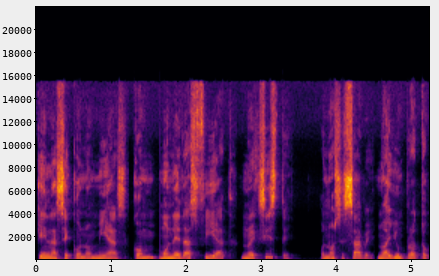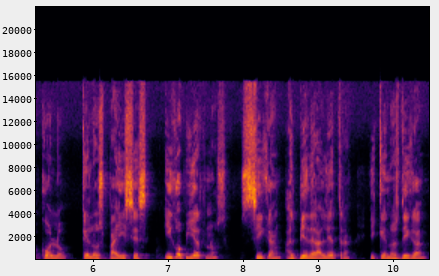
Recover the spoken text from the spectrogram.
que en las economías con monedas fiat no existe o no se sabe. No hay un protocolo que los países y gobiernos sigan al pie de la letra y que nos digan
